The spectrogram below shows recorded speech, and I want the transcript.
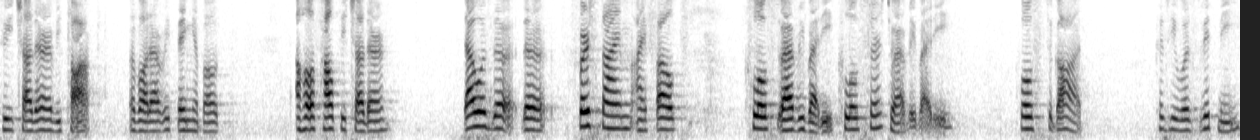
to each other, we talk about everything, about help, help each other. That was the, the first time I felt close to everybody, closer to everybody, close to God, because He was with me.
